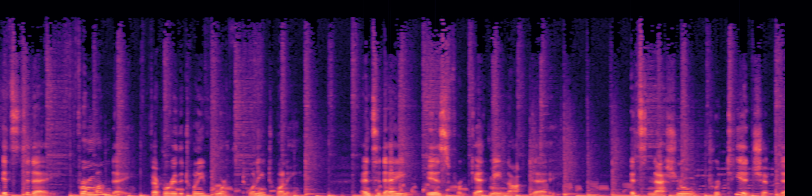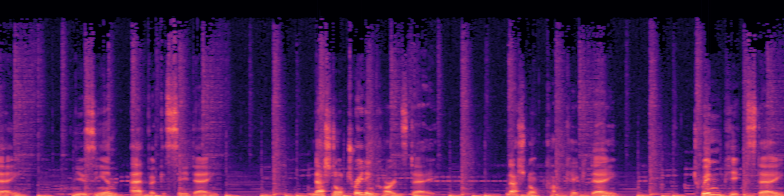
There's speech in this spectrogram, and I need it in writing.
It's today for Monday, February the 24th, 2020. And today is Forget Me Not Day. It's National Tortilla Chip Day, Museum Advocacy Day, National Trading Cards Day, National Cupcake Day, Twin Peaks Day,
